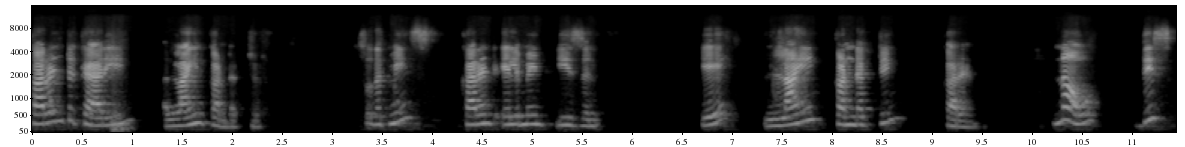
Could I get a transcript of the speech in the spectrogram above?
current carrying line conductor. So that means current element is an, a line conducting current. Now, this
